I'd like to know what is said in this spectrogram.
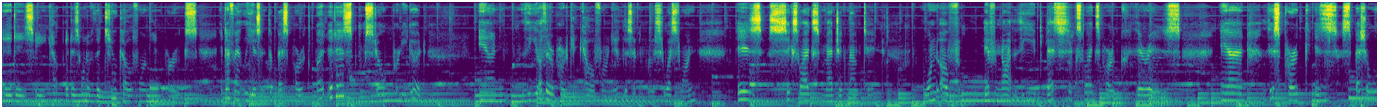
It is a it is one of the two Californian parks. It definitely isn't the best park, but it is still pretty good. And the other park in California, the second most west one, is Six Flags Magic Mountain. One of if not the best Six Flags park there is. And this park is special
